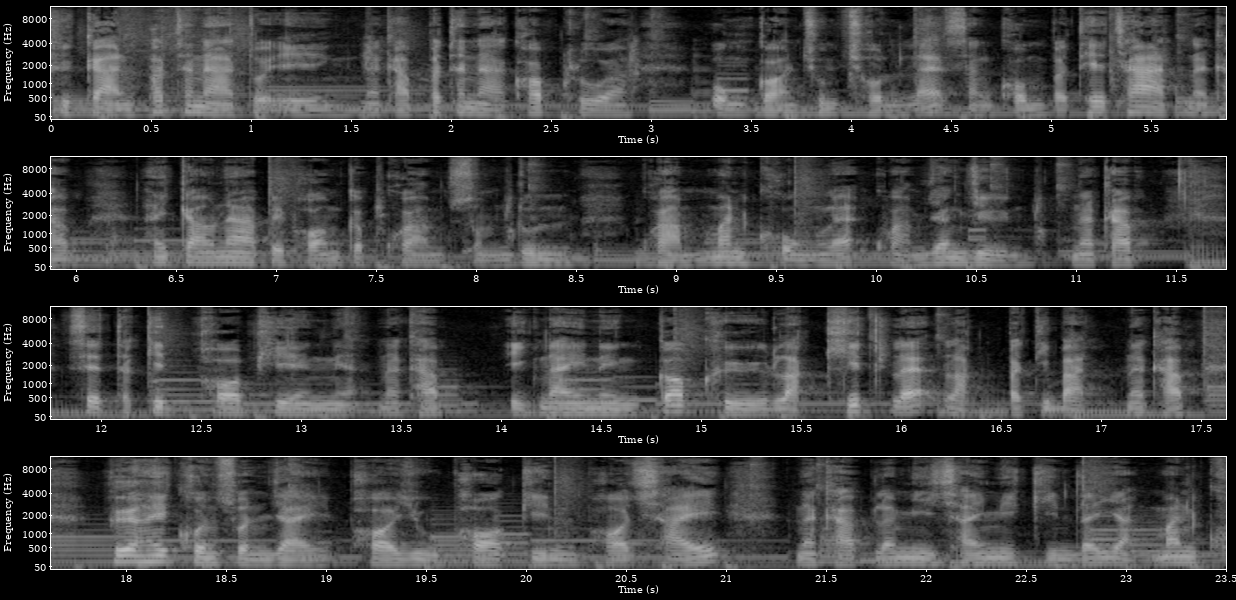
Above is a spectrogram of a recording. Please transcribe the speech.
คือการพัฒนาตัวเองนะครับ พัฒนาครอบครัว องค์กรชุมชน และสังคมประเทศชาตินะครับ ให้ก้าวหน้าไปพร้อมกับความสมดุล ความมั่นคง และความยั่งยืนนะครับ เศรษฐกิจพอเพียงเนี่ยนะครับ อีกในหนึ่งก็คือหลักคิดและหลักปฏิบัตินะครับ พื่อให้คนส่วนใหญ่พออยู่พอกินพอใช้นะครับและมีใช้มีกินได้อย่างมั่นค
